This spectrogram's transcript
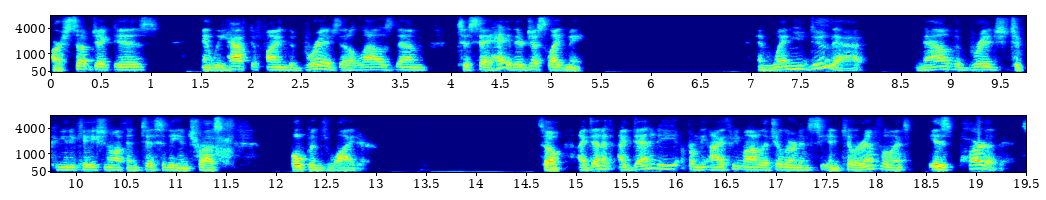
our subject is, and we have to find the bridge that allows them to say, hey, they're just like me. And when you do that, now the bridge to communication, authenticity, and trust opens wider. So identi- identity from the I3 model that you learn in, in Killer Influence is part of it.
